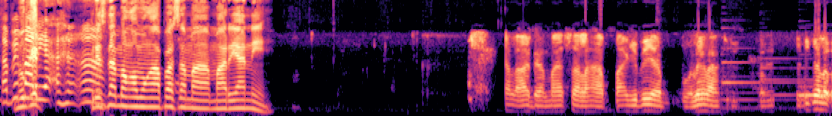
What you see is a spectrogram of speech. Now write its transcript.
Tapi Mungkin Maria, eh, Krisna mau ngomong apa sama Mariani? Kalau ada masalah apa gitu ya boleh lah. Jadi kalau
